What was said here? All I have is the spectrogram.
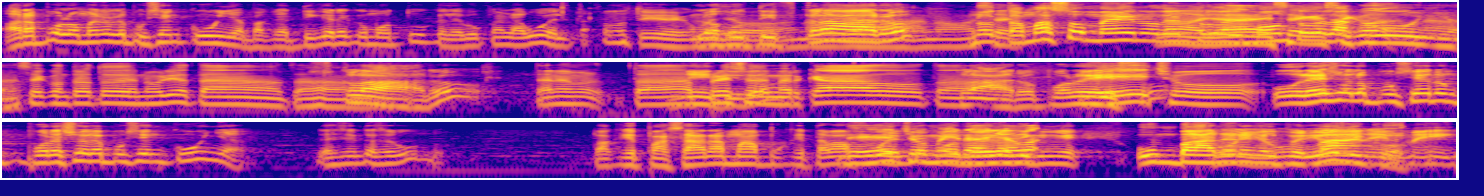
Ahora por lo menos le pusieron cuña para que tigres como tú que le buscan la vuelta. Como Los yo. justif- No, claro, ya, no, ese- está más o menos no, dentro ya del monto ese- de la ese con- cuña. no, ese contrato de Nuria está, está, claro. está, a precio de mercado. está- Claro, por de eso. hecho, Por eso lo pusieron, por eso le pusieron cuña de 60 segundos. Para que pasara más, porque estaba De fuerte hecho, mira, ella va- un banner en el un periódico. banner,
